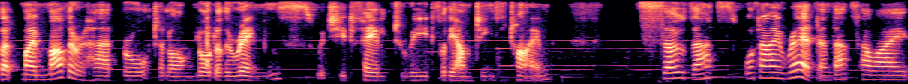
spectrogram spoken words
But my mother had brought along Lord of the Rings, which she'd failed to read for the umpteenth time. So that's what I read, and that's how I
